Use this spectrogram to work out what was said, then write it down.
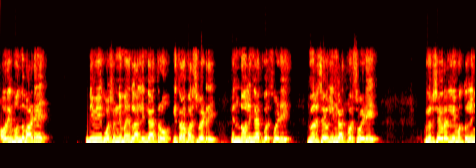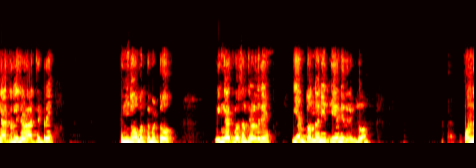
ಅವ್ರಿಗೆ ಮುಂದೆ ಮಾಡಿ, ನೀವು ಈ ಘೋಷಣೆ, ನಿಮ್ಮ ಎಲ್ಲಾ ಲಿಂಗಾಯತರು ಈ ತರ ಬರ್ಸ್ಬೇಡ್ರಿ, ಹಿಂದೂ ಲಿಂಗಾಯತ್ ಬರ್ಸ್ಬೇಡಿ, ವೀರಶೈವ ಲಿಂಗಾಯತ್ ಬರ್ಸ್ಬೇಡಿ, ವೀರಶೈವರಲ್ಲಿ ಮತ್ತು ಲಿಂಗಾಯತರಲ್ಲಿ ಜಗಳ ಆಗ್ತಿಟ್ರಿ ಹಿಂದೂ ಮತ್ತು ಬಿಟ್ಟು ಲಿಂಗಾಯತ್ ಬರ್ಸ್ ಅಂತ ಹೇಳಿದ್ರಿ, ಏನ್ ದ್ವಂದ್ವ ನೀತಿ ಏನಿದೆ ನಿಮ್ದು ಒಂದು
